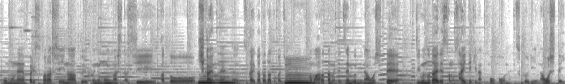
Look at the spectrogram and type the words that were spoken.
ここもねやっぱり素晴らしいなというふうに思いましたしあと機械のね、うん使い方だとか順序だとかも改めて全部見直して自分の代でその最適な方法をね作り直していっ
